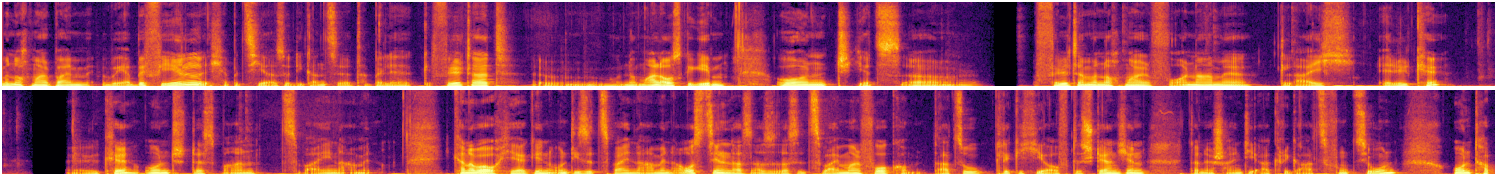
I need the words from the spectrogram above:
wir nochmal beim Where-Befehl. Ich habe jetzt hier also die ganze Tabelle gefiltert, äh, normal ausgegeben und jetzt äh, filtern wir nochmal Vorname gleich Elke. Elke und das waren zwei Namen. Ich kann aber auch hergehen und diese zwei Namen auszählen lassen, also dass sie zweimal vorkommen. Dazu klicke ich hier auf das Sternchen, dann erscheint die Aggregatsfunktion und habe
